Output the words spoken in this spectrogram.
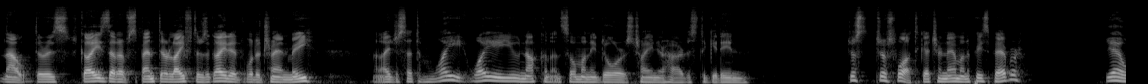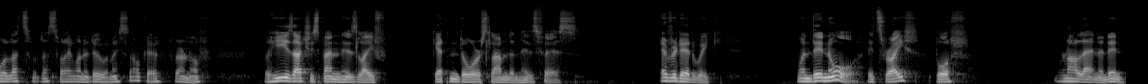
Now, there is guys that have spent their life. There's a guy that would have trained me. And I just said to him, why, why are you knocking on so many doors, trying your hardest to get in? Just, just what? To get your name on a piece of paper? Yeah, well, that's, that's what I want to do. And I said, okay, fair enough. So he is actually spending his life getting doors slammed in his face every day of the week when they know it's right, but we're not letting it in.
